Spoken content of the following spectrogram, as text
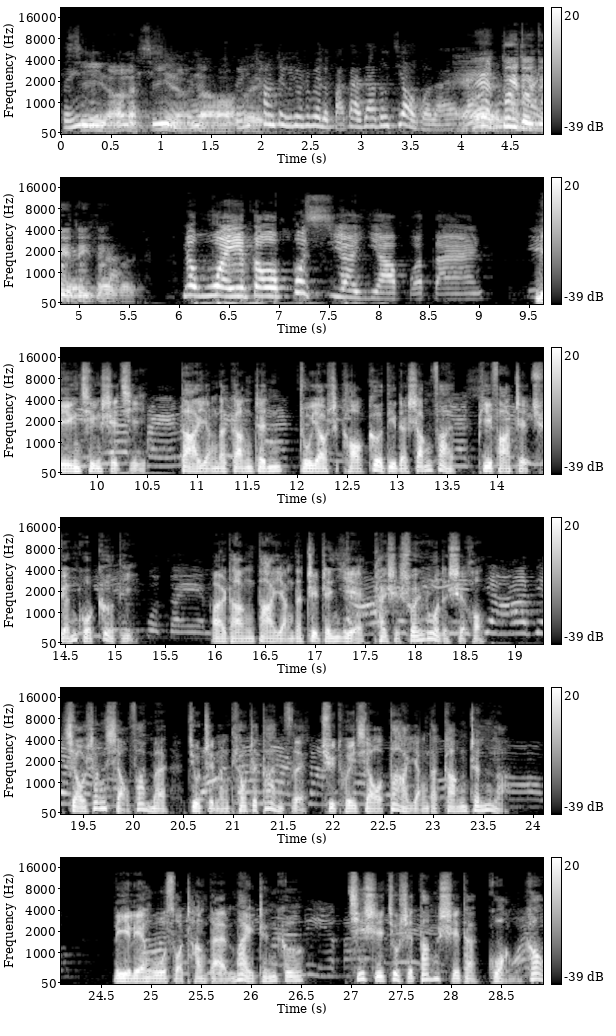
等于吸引人了，吸引人了啊！等于唱这个就是为了把大家都叫过来。哎，让对对对对对，那味道不咸也不淡。明清时期，大洋的钢针主要是靠各地的商贩批发至全国各地。而当大洋的制针业开始衰落的时候，小商小贩们就只能挑着担子去推销大洋的钢针了。李连武所唱的卖针歌，其实就是当时的广告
